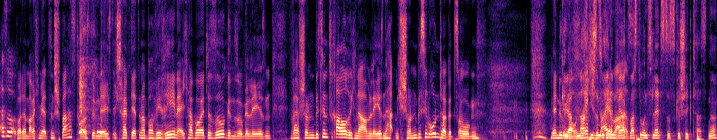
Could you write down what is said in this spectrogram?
Also. Boah, da mache ich mir jetzt einen Spaß draus demnächst. Ich schreibe dir jetzt immer, boah, Verena, ich habe heute so und so gelesen. War schon ein bisschen traurig nach dem Lesen, hat mich schon ein bisschen runtergezogen. Wenn du genau, nach diesem einen Werk, was du uns letztes geschickt hast, ne?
